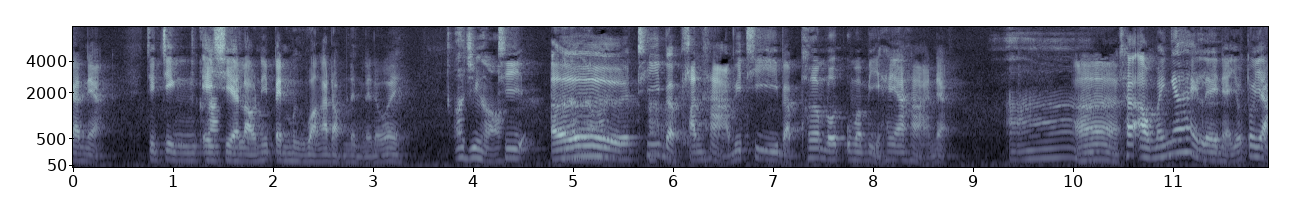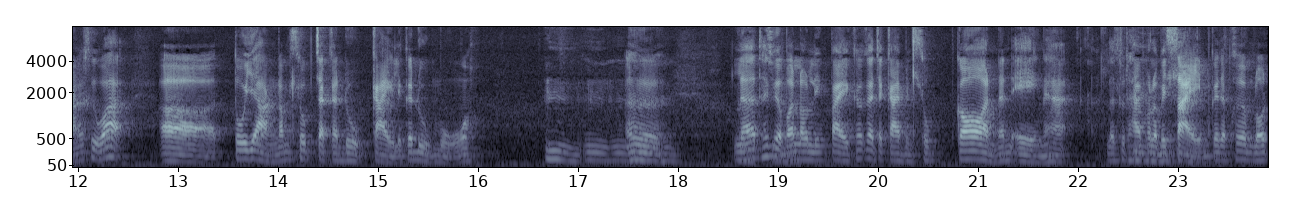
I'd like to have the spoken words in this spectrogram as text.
กันเนี่ย จริง ๆ เอเชียเรานี่เป็นมือวางอันดับหนึ่งเลยนะเว้ยเอาจริงเหรอที่เออที่แบบสรรหาวิธีแบบเพิ่มรสอูมามิให้อาหารเนี่ยอ่าอ่าถ้าเอาไม่ง่ายเลยเนี่ย ยกตัวอย่างก็คือว่าเอ่อตัวอย่างน้ำซุปจากกระดูกไก่หรือกระดูกหมู อืมอืมมเออ แล้วถ้าเกิดว่าเราเลี้ยงไปก็จะกลายเป็นซุปก้อนนั่นเองนะฮะ แล้วสุดท้ายพอเราไปใส่มันก็จะเพิ่มรส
